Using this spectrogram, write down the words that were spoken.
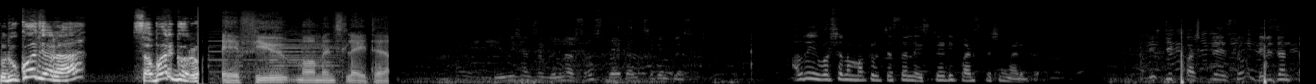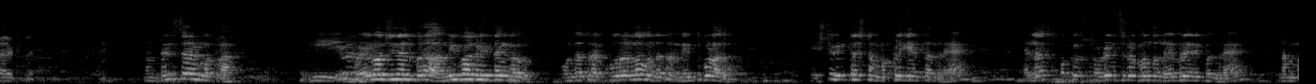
रुको जरा ಸಬರ್ ಗುರು few moments later later. Divisions winners state ಅಲ್ಲಿ ಸೆಕೆಂಡ್ ಪ್ಲೇಸ್ ಆದ್ರೆ ಈ ವರ್ಷ ನಮ್ಮ ಮಕ್ಕಳು ಚೆಸ್ ಅಲ್ಲಿ ಸ್ಟಡಿ ಪಾರ್ಟಿಸಿಪೇಷನ್ ಮಾಡಿದ್ರು. District first place division third place ನಮ್ಮ ಟೆಂತ್ ಸ್ಟ್ಯಾಂಡರ್ಡ್ ಮಕ್ಕಳ ಈ ಬಯೋಲಜಿನಲ್ಲಿ ಬರೋ ಅಮೀಬಾಗಳಿದ್ದಂಗೆ ಅವರು. ಒಂದತ್ರ ಕೂರಲ್ಲ ಒಂದತ್ರ ನಿಂತ್ಕೊಳ್ಳಲ್ಲ. ಎಷ್ಟು ಇಂಟ್ರೆಸ್ಟ್ ನಮ್ಮ ಮಕ್ಕಳಿಗೆ ಅಂತಂದ್ರೆ ಎಲ್ಲ ಮಕ್ಕಳು ಸ್ಟೂಡೆಂಟ್ಸ್ಗಳು ಬಂದು ಲೈಬ್ರರಿಗೆ ಬಂದ್ರೆ ನಮ್ಮ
